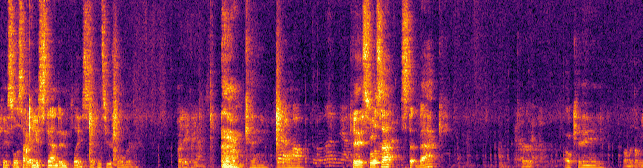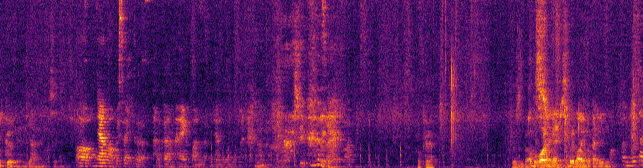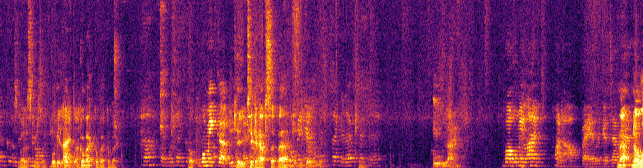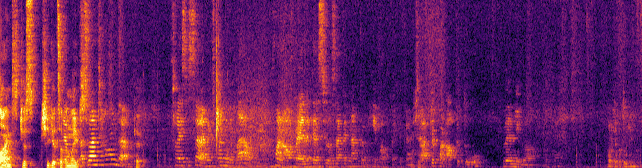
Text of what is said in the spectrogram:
Okay, Solisa, can you stand in place so I can see your shoulder? okay, hold on. Okay, Solisa, step back. Her. Okay. Oh, okay. That was ผม about บอกว่า as, อย่างไรผมไม่ได้ว่าเข้าไปเรื่องหรอก มันไม่ใส่เกิด it's about as good as I บ่มีไล่ตัว can. Go back, go back, go back. ฮะแต่ไม่ใส่เกิ Oh. ดบ่มีเกิด Okay, take a half step back. บ่มีเกิดบ่มีเกิด ใส่ก็ได้ใส่ก็ได้ เขาบ่มีไล่ บอบ่มีไล่ควันออกไปแล้วก็จะ Matt, no lines. Just she gets up and leaves. That's what I'm telling them Okay. That's what I just said I'm explaining it loud ควันออกไปแล้วก็สุรศักดิ์กับน้ำกับหีบออกไปคือกัน So after ควันออกประตู then you go okay ออกจากประตูนี้ อืม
